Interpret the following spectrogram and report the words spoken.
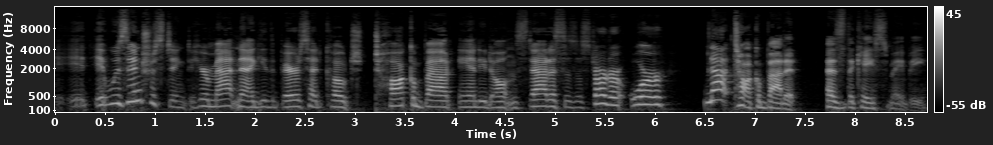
it, it was interesting to hear Matt Nagy, the Bears head coach, talk about Andy Dalton's status as a starter or not talk about it, as the case may be.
